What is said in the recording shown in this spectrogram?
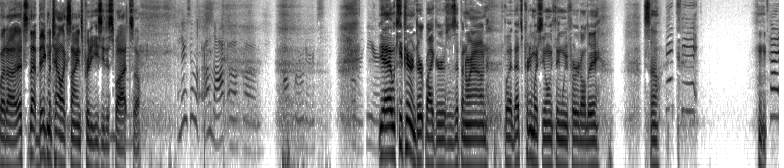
but uh, that's that big metallic sign's pretty easy to spot, so. And there's a, a lot of um, off-roaders over here. Yeah, we keep hearing dirt bikers zipping around, but that's pretty much the only thing we've heard all day. So, That's it. Ta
